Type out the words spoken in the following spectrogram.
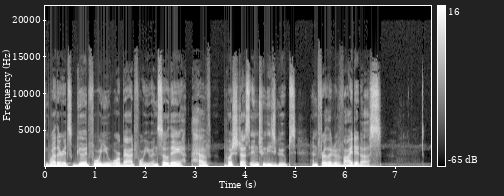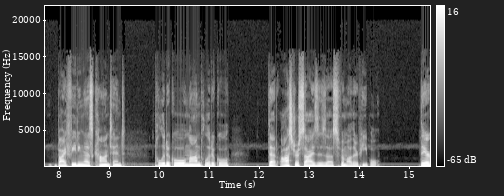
whether it's good for you or bad for you. And so they have pushed us into these groups and further divided us by feeding us content, political, non political, that ostracizes us from other people. They're,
